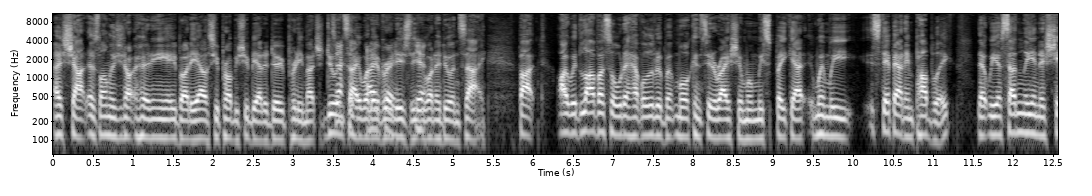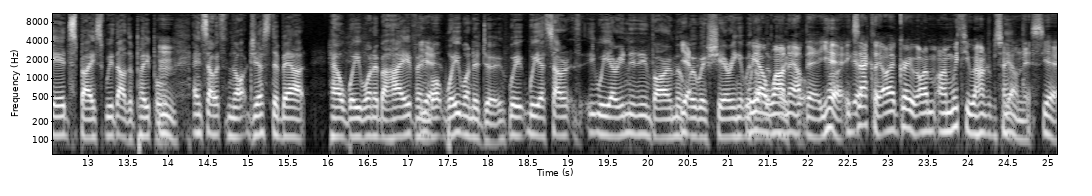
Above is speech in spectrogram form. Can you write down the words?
are shut, as long as you're not hurting anybody else, you probably should be able to do pretty much do and say whatever it is that Yeah. you want to do and say. But I would love us all to have a little bit more consideration when we speak out when we step out in public that we are suddenly in a shared space with other people. Hmm. And so it's not just about how we want to behave and Yeah. what we want to do. We, we are so, we are in an environment Yeah. where we're sharing it with other people. we are one people. out there yeah Right, exactly I agree I'm, I'm with you 100% Yeah. on this yeah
